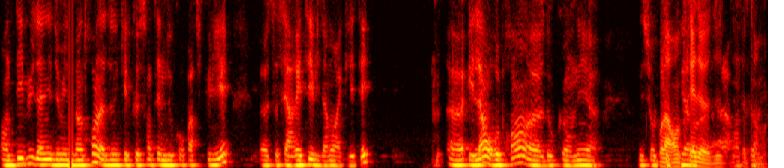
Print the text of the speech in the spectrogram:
en début d'année 2023, on a donné quelques centaines de cours particuliers. ça s'est arrêté évidemment avec l'été. et là, on reprend. donc, on est pour la rentrée de, septembre.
